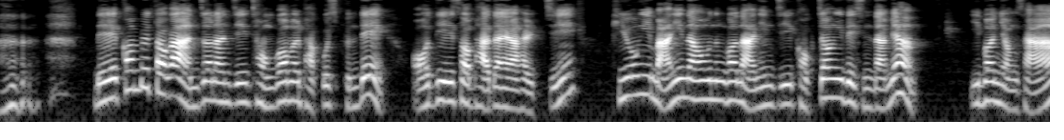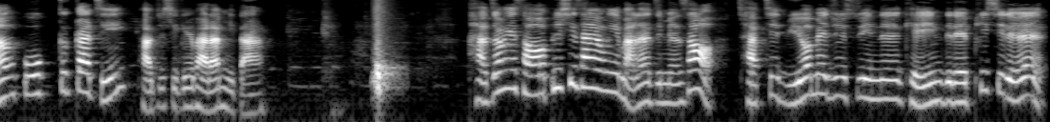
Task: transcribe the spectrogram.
내 컴퓨터가 안전한지 점검을 받고 싶은데 어디에서 받아야 할지 비용이 많이 나오는 건 아닌지 걱정이 되신다면 이번 영상 꼭 끝까지 봐주시길 바랍니다. 가정에서 PC 사용이 많아지면서 자칫 위험해질 수 있는 개인들의 PC를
